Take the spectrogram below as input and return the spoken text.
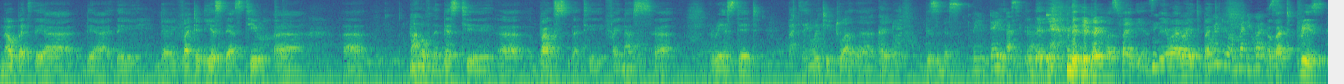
Now, but they are they are they they are invited. Yes, they are still uh, uh, one of the best uh, banks that uh, finance uh, real estate, but they went into other kind of business. They diversified. They, they diversified. Yes, they were right, but Went to many words. but please,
